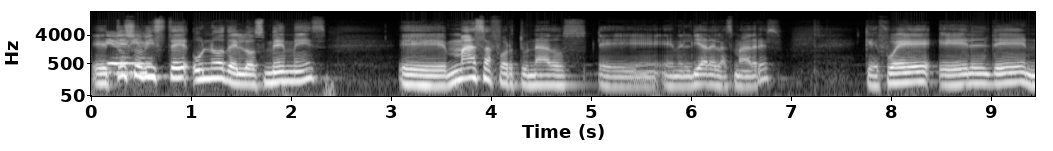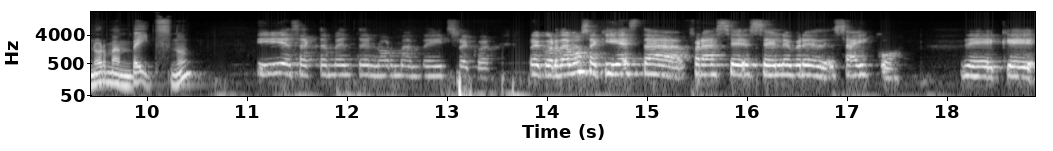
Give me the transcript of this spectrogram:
Eh, tú subiste uno de los memes eh, más afortunados eh, en el Día de las Madres, que fue el de Norman Bates, ¿no? Sí, exactamente, Norman Bates. recordamos aquí esta frase célebre de Psycho, de que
